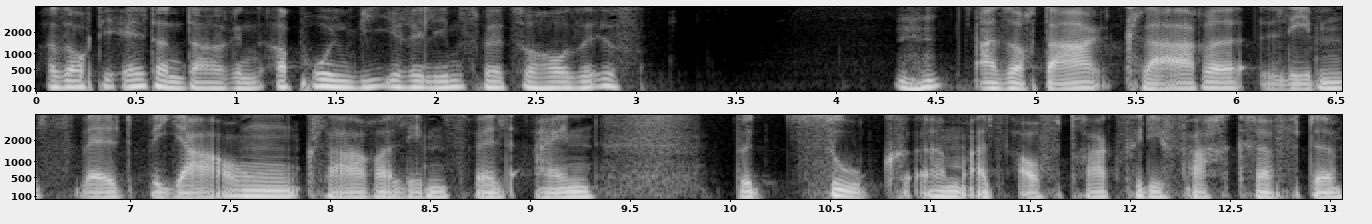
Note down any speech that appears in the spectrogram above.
Also auch die Eltern darin abholen, wie ihre Lebenswelt zu Hause ist. Mhm. Also auch da klare Lebensweltbejahung, klarer Lebenswelteinbezug ähm, als Auftrag für die Fachkräfte.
